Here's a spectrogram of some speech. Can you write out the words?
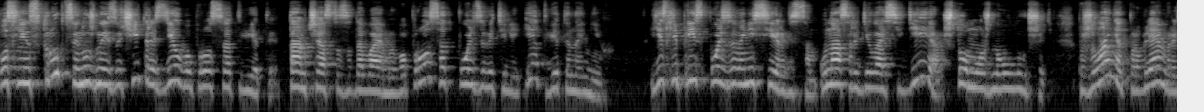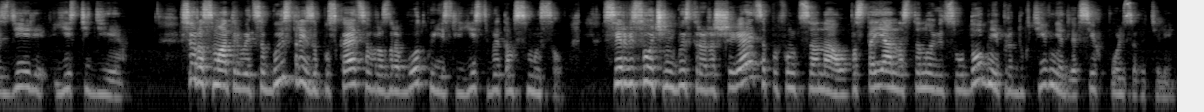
После инструкции нужно изучить раздел «Вопросы-ответы». Там часто задаваемые вопросы от пользователей и ответы на них. Если при использовании сервисом у нас родилась идея, что можно улучшить, пожелание отправляем в разделе «Есть идея». Все рассматривается быстро и запускается в разработку, если есть в этом смысл. Сервис очень быстро расширяется по функционалу, постоянно становится удобнее и продуктивнее для всех пользователей.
